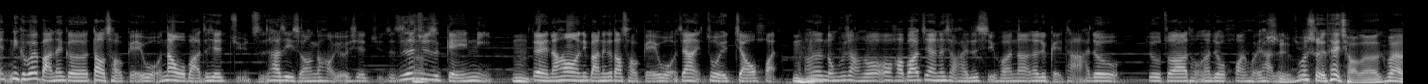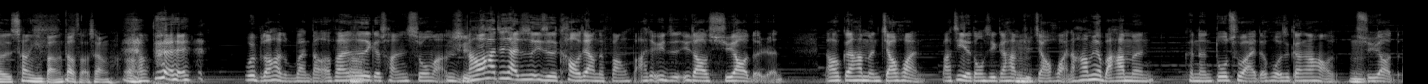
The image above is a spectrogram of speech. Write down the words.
哎，你可不可以把那个稻草给我？那我把这些橘子，他自己手上刚好有一些橘子，这些橘子给你，嗯，对，然后你把那个稻草给我，这样作为交换。然后农夫想说，哦，好吧，既然那小孩子喜欢，那那就给他，他就就抓他头，那就换回他的。是，我手也太巧了，把苍蝇绑在稻草上。对，我也不知道他怎么办到的，反正是一个传说嘛。嗯，然后他接下来就是一直靠这样的方法，他就一直遇到需要的人，然后跟他们交换，把自己的东西跟他们去交换，然后他们又把他们可能多出来的或者是刚刚好需要的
